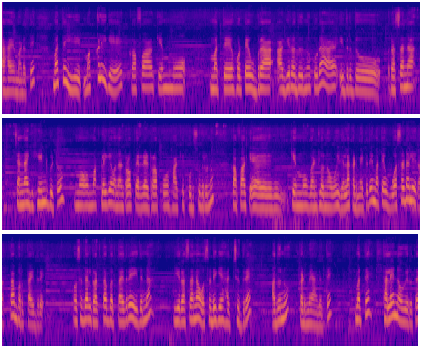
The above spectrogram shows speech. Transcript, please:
ಸಹಾಯ ಮಾಡುತ್ತೆ. ಮತ್ತು ಈ ಮಕ್ಕಳಿಗೆ ಕಫ, ಕೆಮ್ಮು ಮತ್ತು ಹೊಟ್ಟೆ ಉಬ್ಬರ ಆಗಿರೋದನ್ನು ಕೂಡ ಇದ್ರದ್ದು ರಸನ ಚೆನ್ನಾಗಿ ಹಿಂಡ್ಬಿಟ್ಟು ಮಕ್ಕಳಿಗೆ ಒಂದೊಂದು ಡ್ರಾಪ್, ಎರಡೆರಡು ಡ್ರಾಪು ಹಾಕಿ ಕುಡಿಸಿದ್ರು ಕಫ ಕೆಮ್ಮು, ಗಂಟ್ಲು ನೋವು ಇದೆಲ್ಲ ಕಡಿಮೆ ಆಯ್ತದೆ. ಮತ್ತು ಒಸಡಲ್ಲಿ ರಕ್ತ ಬರ್ತಾಯಿದ್ರೆ ಒಸಡಲ್ಲಿ ರಕ್ತ ಬರ್ತಾಯಿದ್ರೆ ಇದನ್ನು ಈ ರಸನ ಒಸಡಿಗೆ ಹಚ್ಚಿದ್ರೆ ಅದನ್ನು ಕಡಿಮೆ ಆಗುತ್ತೆ. ಮತ್ತು ತಲೆನೋವು ಇರುತ್ತೆ,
